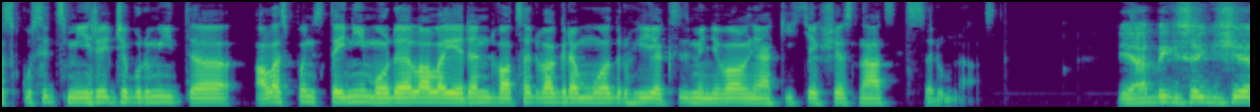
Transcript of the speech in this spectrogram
zkusit smířit, že budu mít uh, alespoň stejný model, ale jeden 22 gramů a druhý, jak jsi zmiňoval, nějakých těch 16-17. Já bych řekl, že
